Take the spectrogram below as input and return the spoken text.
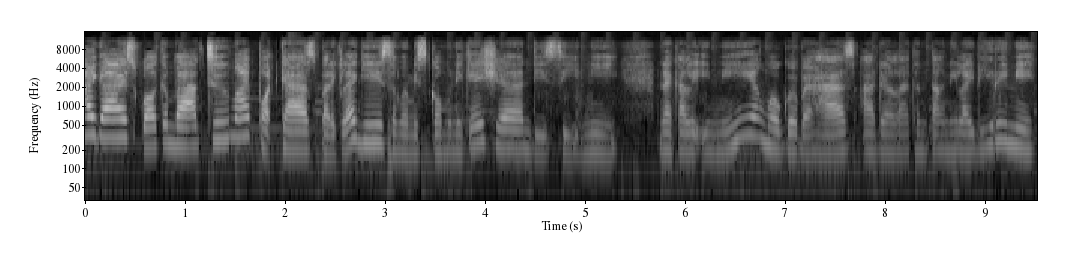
Hai guys, welcome back to my podcast. Balik lagi sama Miss Communication di sini. Nah, kali ini yang mau gue bahas adalah tentang nilai diri nih.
